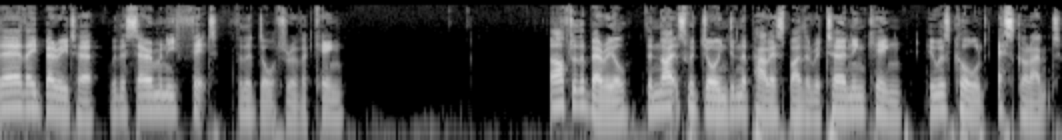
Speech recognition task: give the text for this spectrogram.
There they buried her with a ceremony fit for the daughter of a king. After the burial, the knights were joined in the palace by the returning king, who was called Escorant.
